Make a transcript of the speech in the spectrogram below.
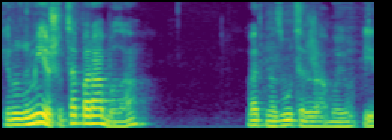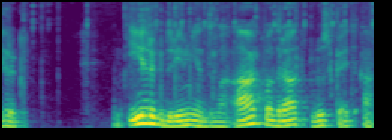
І розумію, що це парабола. Давайте назву це жабою y. y дорівнює 2а квадрат плюс 5а.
